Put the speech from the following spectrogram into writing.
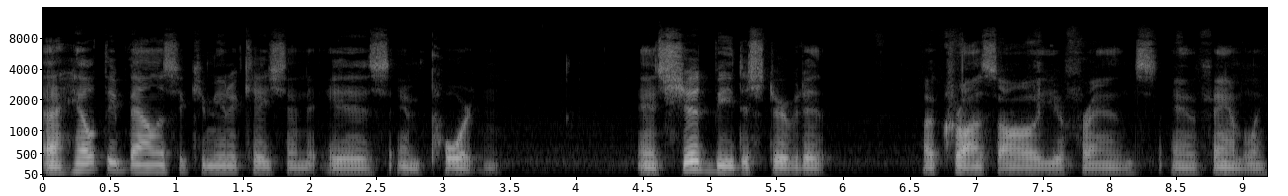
A healthy balance of communication is important and should be distributed across all your friends and family.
